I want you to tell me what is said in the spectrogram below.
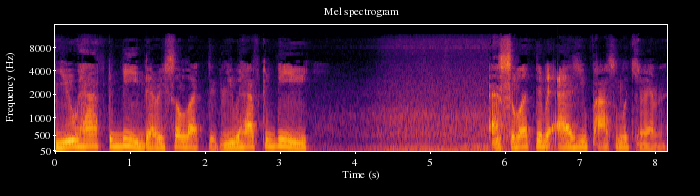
You have to be very selective. You have to be as selective as you possibly can.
